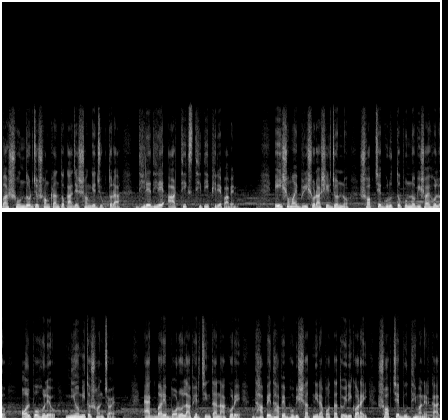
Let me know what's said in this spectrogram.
বা সৌন্দর্য সংক্রান্ত কাজের সঙ্গে যুক্তরা ধীরে ধীরে আর্থিক স্থিতি ফিরে পাবেন। এই সময় বৃষ রাশির জন্য সবচেয়ে গুরুত্বপূর্ণ বিষয় হল অল্প হলেও নিয়মিত সঞ্চয়। একবারে বড় লাভের চিন্তা না করে ধাপে ধাপে ভবিষ্যৎ নিরাপত্তা তৈরি করাই সবচেয়ে বুদ্ধিমানের কাজ।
